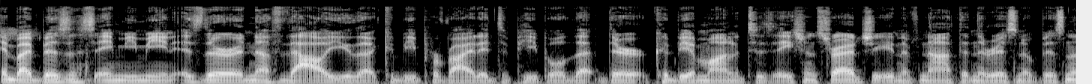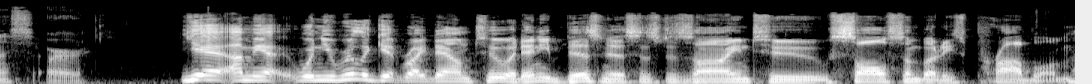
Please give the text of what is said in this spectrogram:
And by business aim, you mean is there enough value that could be provided to people that there could be a monetization strategy, and if not, then there is no business, or yeah, I mean, when you really get right down to it, any business is designed to solve somebody's problem,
